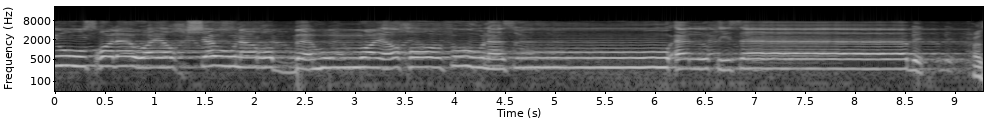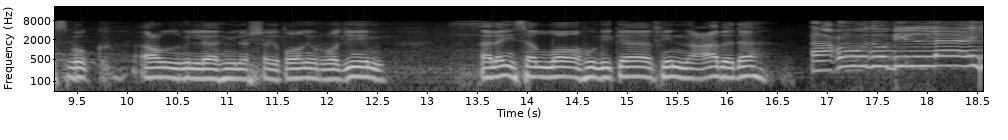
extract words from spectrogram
يوصل ويخشون ربهم ويخافون سوء الحساب. حسبك. أعوذ بالله من الشيطان الرجيم. أليس الله بكاف عبده؟ أعوذ بالله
